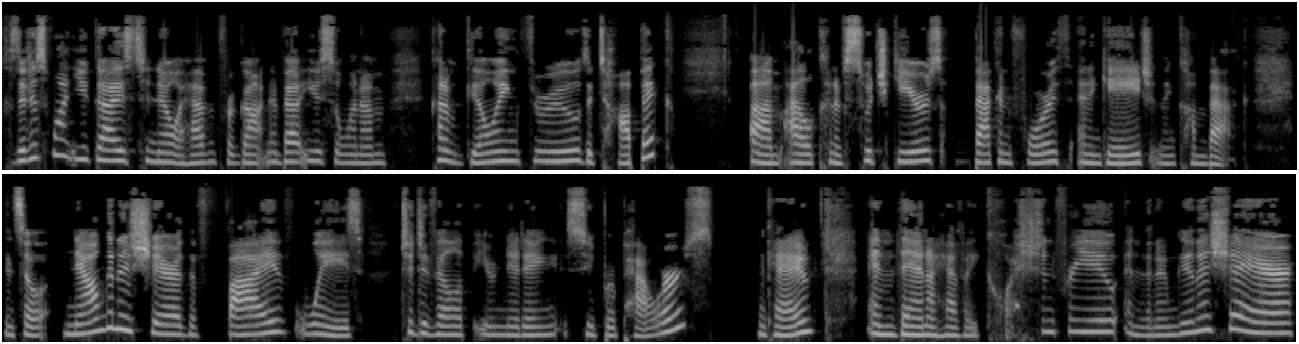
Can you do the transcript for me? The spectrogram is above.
because I just want you guys to know I haven't forgotten about you. So when I'm kind of going through the topic, um, I'll kind of switch gears back and forth and engage and then come back. And so now I'm going to share the five ways to develop your knitting superpowers. Okay. And then I have a question for you. And then I'm going to share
